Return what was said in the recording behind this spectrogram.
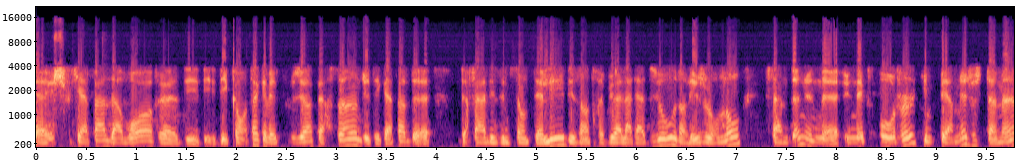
Euh, je suis capable d'avoir euh, des, des, contacts avec plusieurs personnes. J'étais capable de, de, faire des émissions de télé, des entrevues à la radio, dans les journaux. Ça me donne une, une exposure qui me permet justement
